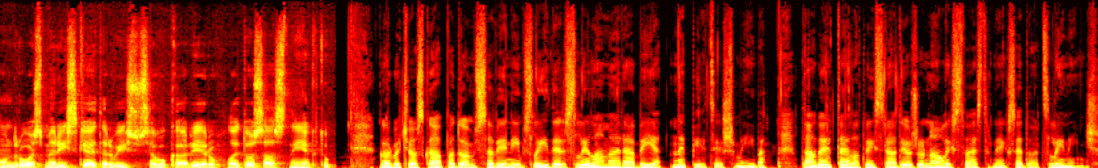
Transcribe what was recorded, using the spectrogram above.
un drosme riskēt ar visu savu karjeru, lai to sasniegtu. Gorbačovs kā padomju Savienības līderis lielā mērā bija nepieciešamība. Tā vērtē Latvijas radio žurnālists vēsturnieks Edvards Liniņš.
